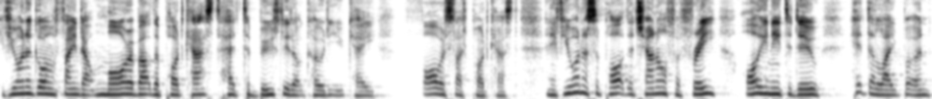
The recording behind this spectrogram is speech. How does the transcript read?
If you want to go and find out more about the podcast, head to boostly.co.uk forward slash podcast. And if you want to support the channel for free, all you need to do, hit the like button,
